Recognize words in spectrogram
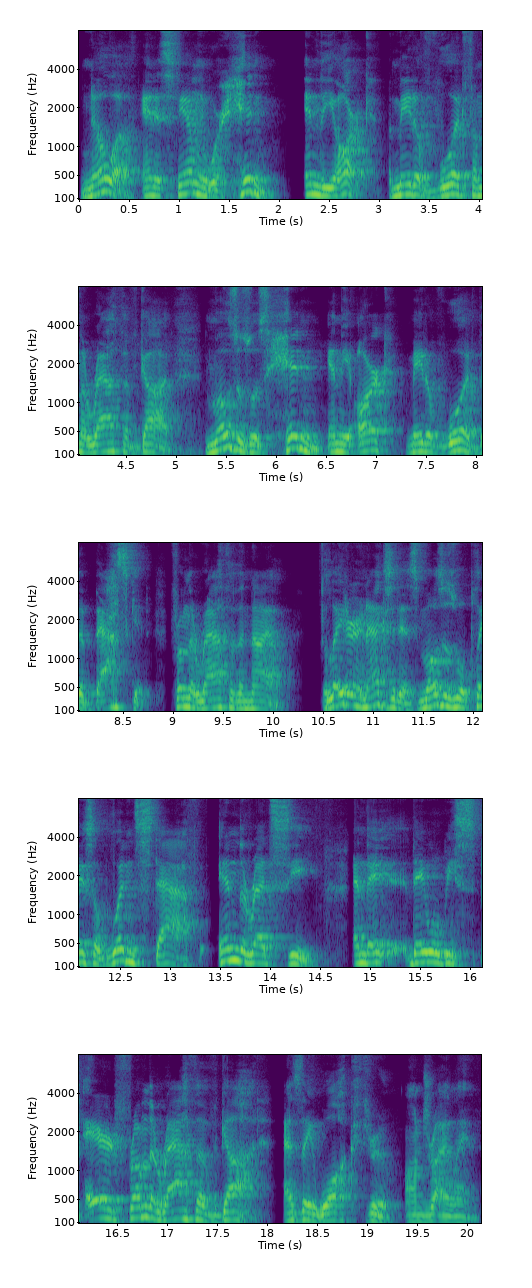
Noah and his family were hidden in the ark made of wood from the wrath of God. Moses was hidden in the ark made of wood, the basket from the wrath of the Nile. Later in Exodus, Moses will place a wooden staff in the Red Sea, and they, they will be spared from the wrath of God as they walk through on dry land.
